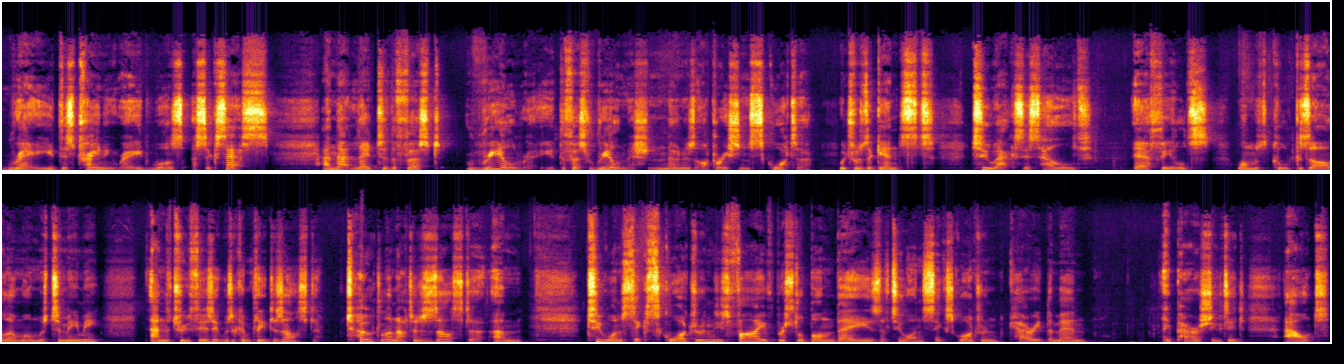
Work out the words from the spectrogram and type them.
raid, this training raid, was a success. And that led to the first real raid, the first real mission known as Operation Squatter, which was against two Axis held airfields. One was called Gazala, and one was Tmimi. And the truth is, it was a complete disaster. Total and utter disaster. Um, 216 Squadron, these five Bristol Bombays of 216 Squadron carried the men. They parachuted out,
